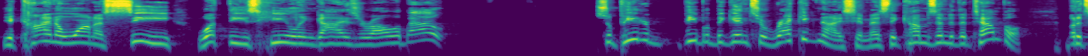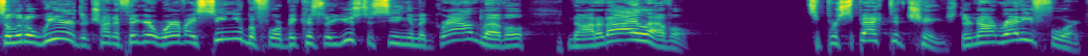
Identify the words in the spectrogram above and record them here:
you kind of want to see what these healing guys are all about. So Peter, people begin to recognize him as he comes into the temple. But it's a little weird. They're trying to figure out where have I seen you before because they're used to seeing him at ground level, not at eye level. It's a perspective change. They're not ready for it.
